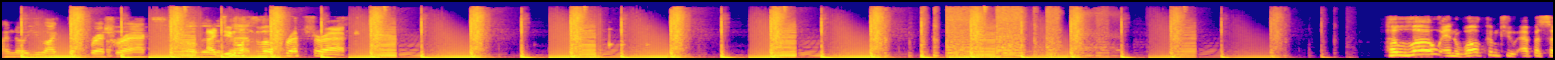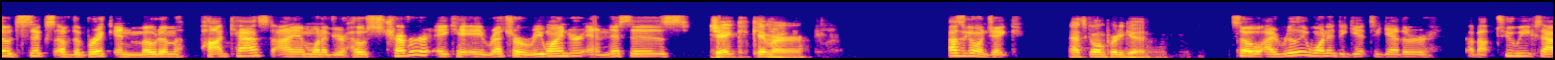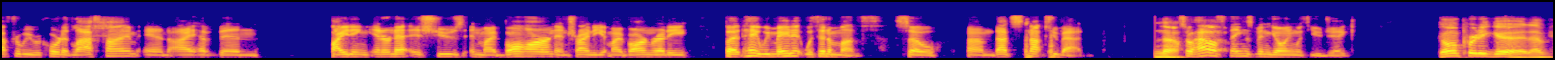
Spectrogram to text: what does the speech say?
I know you like the fresh racks. Oh, I do best. love a fresh rack. Hello and welcome to episode six of the Brick and Modem podcast. I am one of your hosts, Trevor, aka Retro Rewinder, and this is Jake Kimmer. how's it going, Jake? That's going pretty good. So I really wanted to get together about two weeks after we recorded last time, and I have been fighting internet issues in my barn and trying to get my barn ready. But hey, we made it within a month, so um, that's not too bad. No, So how have things been going with you, Jake? going pretty good. I've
